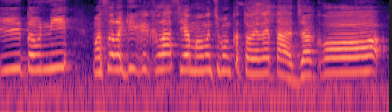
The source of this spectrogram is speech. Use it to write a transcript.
Ih, Tony, masa lagi ke kelas ya? Mama cuma ke toilet aja kok.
